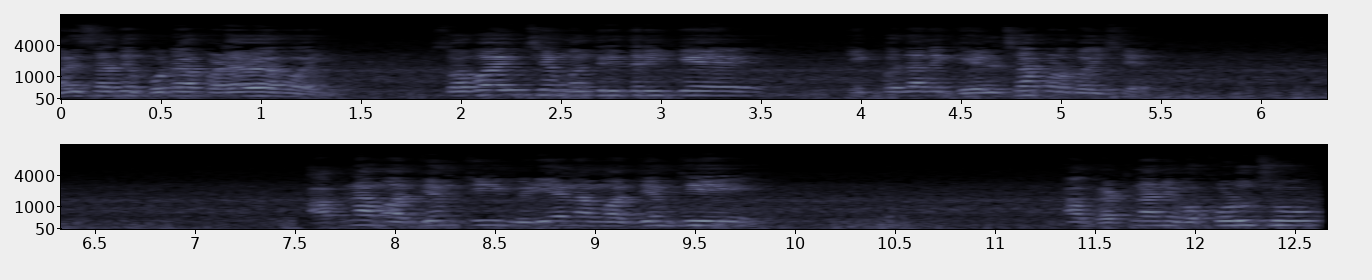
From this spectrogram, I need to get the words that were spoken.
મારી સાથે ફોટા પડાવ્યા હોય. સ્વાભાવિક છે, મંત્રી તરીકે એક બધાને ઘેલછા પણ હોય છે. આપના માધ્યમથી, મીડિયાના માધ્યમથી આ ઘટનાને વખોડું છું.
